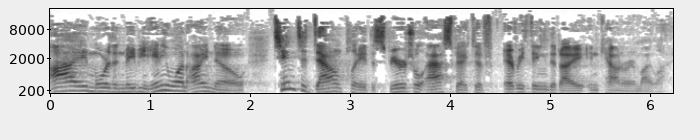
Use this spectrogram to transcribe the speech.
I, more than maybe anyone I know, tend to downplay the spiritual aspect of everything that I encounter in my life.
